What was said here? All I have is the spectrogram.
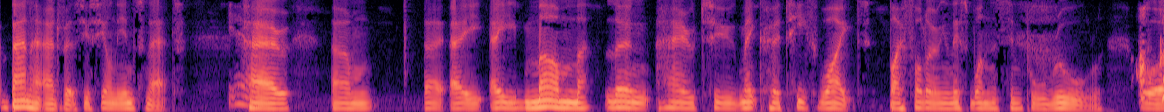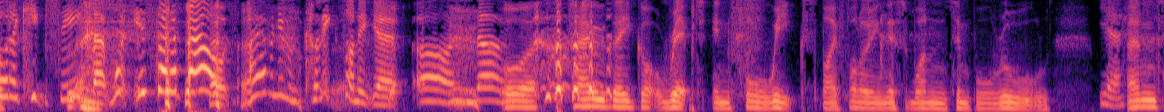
banner adverts you see on the internet. Yeah. How um, a a, a mum learn how to make her teeth white by following this one simple rule, Oh or- God, I keep seeing that. What is that about? I haven't even clicked on it yet. Oh no. or how they got ripped in four weeks by following this one simple rule. yes. And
